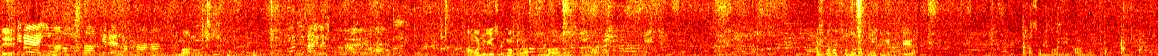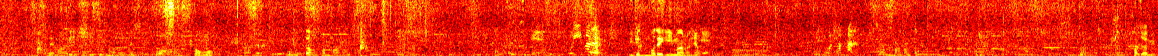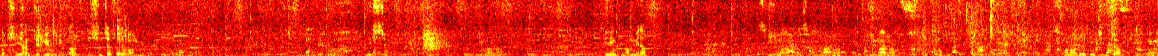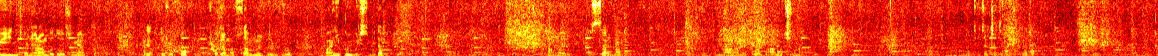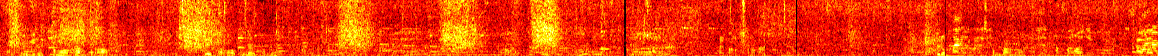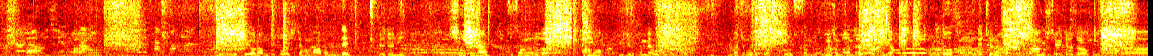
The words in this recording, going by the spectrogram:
네, 키로에 2만 원부터 키로에 3만 원. 2만 원. 방어 여기가 제일 많구나. 2만 원, 3만 원. 가격 선호권으로 한번 이동해 볼게요. 다섯 마리 만 원, 세 마리 12만 원에서 와 경어 몽땅 3만 원. 예. 이거 2만 원. 이게 한 부대에 2만 원이요? 예. 어, 이거 3만 원. 3만 원. 2만 원, 3만 원. 가자미 값이 안쪽에 오니까 진짜 저렴합니다. 와. 근데 와 보이시죠? 2만 원. 대행킹 합니다. 2만 원, 3만 원, 2만 원. 선어들도 진짜 여기 인천 연안보도 오시면 가격도 좋고 저렴한 수산물들도 많이 보이고 있습니다. 강어 이렇게 뱃살만 3만원에서 15,000원 짜잘짜잘하다 아 여기는 방어만 파는구나 그때 방어 그날 판매 85,000원까지 파네 그럼 3만원 3만 원이고 작아도 2만 원씩. 만원 오늘 이렇게 열한부터 어시장 한번 와봤는데 여전히 싱싱한 수산물과 방어 위주로 판매하고 계십니다. 한 번쯤 오셔서 좋은 수산물 구매하시면 참 좋을 것 같습니다. 오늘도 강남대처럼 영상 시청해주셔서 감사합니다.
